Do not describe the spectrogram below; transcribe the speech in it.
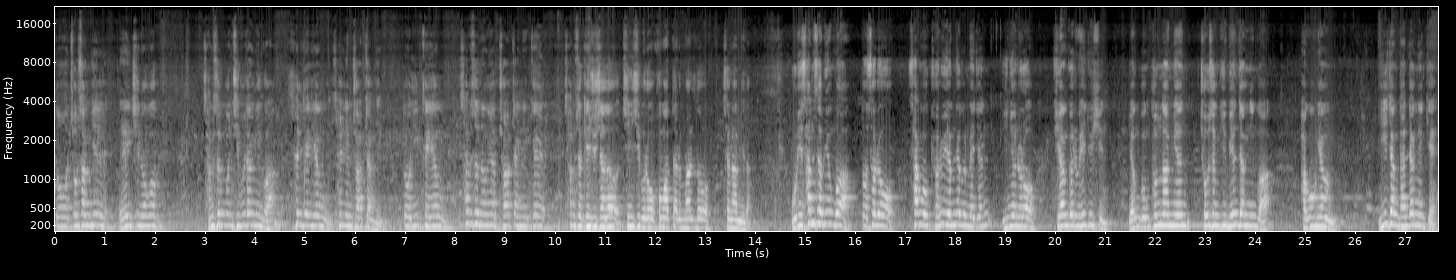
또 조상길 렌치농업 장성군 지부장님과 설재경 산림조합장님 또 이태영 삼수농협 조합장님께 참석해 주셔서 진심으로 고맙다는 말도 전합니다. 우리 삼서명과 또 서로 상호 교류 협력을 맺은 인연으로 귀한 걸음 해주신 영군 군남면 조성기 위원장님과 박홍영 이장 단장님께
